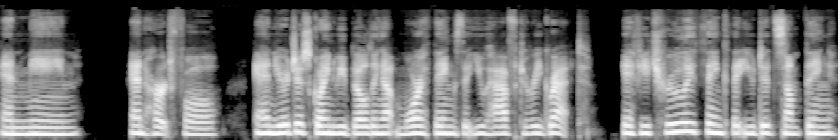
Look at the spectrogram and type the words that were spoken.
and mean and hurtful, and you're just going to be building up more things that you have to regret. If you truly think that you did something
